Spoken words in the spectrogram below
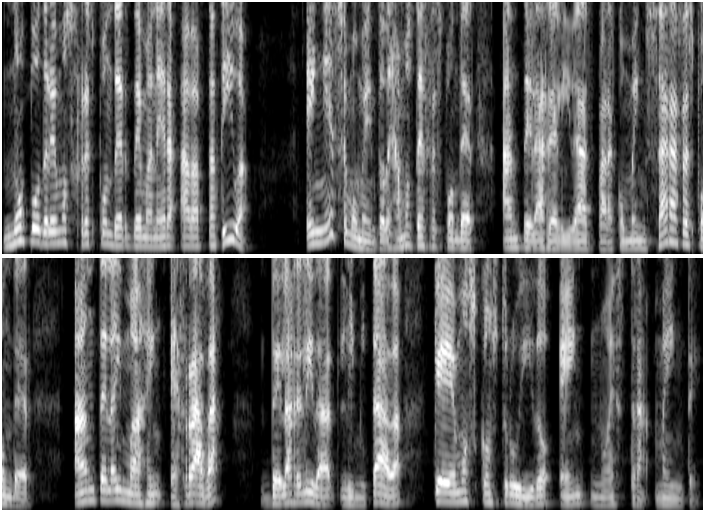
no podremos responder de manera adaptativa. En ese momento dejamos de responder ante la realidad para comenzar a responder ante la imagen errada de la realidad limitada que hemos construido en nuestra mente.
